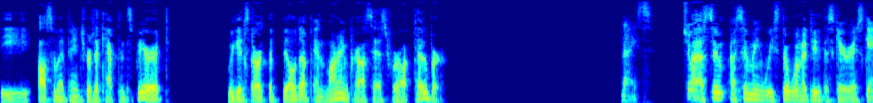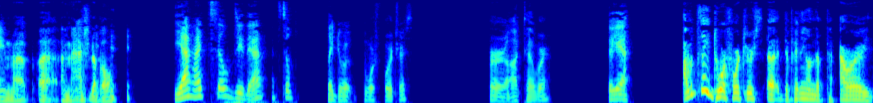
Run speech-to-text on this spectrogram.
the Awesome Adventures of Captain Spirit, we could start the build up and learning process for October. Nice. Sure. Uh, assume, assuming we still want to do the scariest game uh, uh, imaginable. yeah, I'd still do that. I'd still play Dwar- Dwarf Fortress for October. So yeah. I would say Dwarf Fortress, uh, depending on the power of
